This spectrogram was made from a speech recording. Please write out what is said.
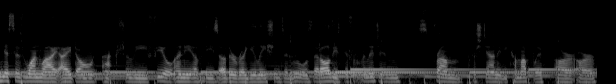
this is one why I don't actually feel any of these other regulations and rules that all these different religions from Christianity come up with are, are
